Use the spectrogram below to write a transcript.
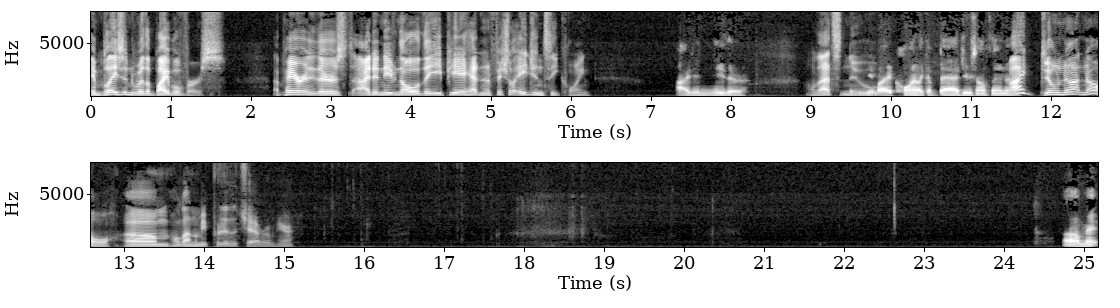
emblazoned with a Bible verse. Apparently, there's I didn't even know the EPA had an official agency coin. I didn't either. Well, that's You new. mean by a coin, like a badge or something? or- I do not know. Um, hold on, let me put it in the chat room here. Oh, may,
